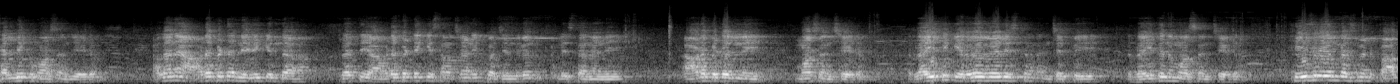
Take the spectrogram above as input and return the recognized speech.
తల్లికి మోసం చేయడం. అలానే ఆడబిడ్డ నిధి కింద ప్రతి ఆడబిడ్డకి సంవత్సరానికి పద్దెనిమిది వేలు రూపాయలు ఇస్తానని ఆడబిడ్డల్ని మోసం చేయడం. రైతుకి ఇరవై వేలు ఇస్తానని చెప్పి రైతును మోసం చేయడం. ఫీజు రియంబర్స్మెంట్ పాత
